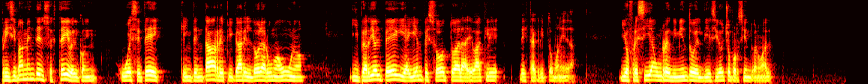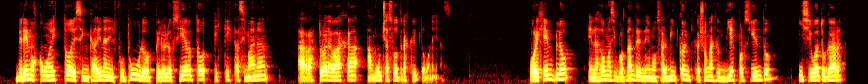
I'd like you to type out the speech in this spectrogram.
principalmente en su stablecoin UST que intentaba replicar el dólar uno a uno y perdió el PEG y ahí empezó toda la debacle de esta criptomoneda y ofrecía un rendimiento del 18% anual. Veremos cómo esto desencadena en el futuro, pero lo cierto es que esta semana arrastró a la baja a muchas otras criptomonedas. Por ejemplo, en las dos más importantes tenemos al Bitcoin que cayó más de un 10% y llegó a tocar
